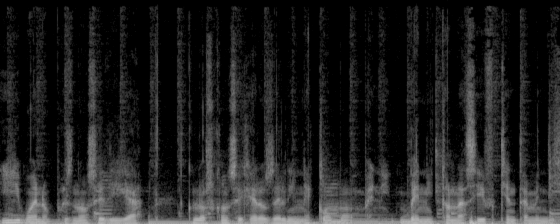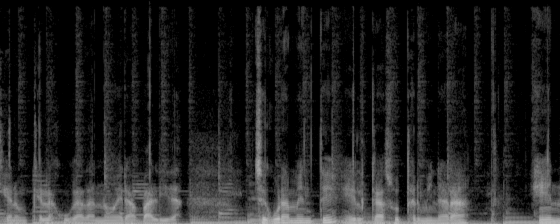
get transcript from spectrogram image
y bueno, pues no se diga los consejeros del INE como Benito Nasif, quien también dijeron que la jugada no era válida. Seguramente el caso terminará en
